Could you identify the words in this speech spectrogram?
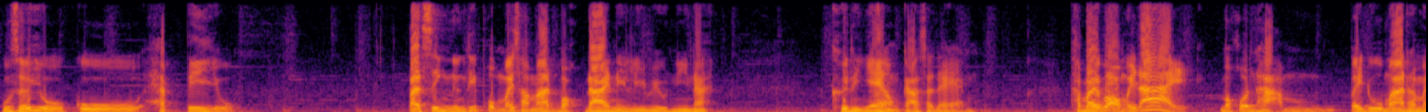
กูซื้ออยู่กูแฮปปี้อยู่ แต่สิ่งหนึ่งที่ผมไม่สามารถบอกได้ในรีวิวนี้นะ คือในแง่ของการแสดงทำไมบอกไม่ได้บางคนถามไปดูมาทำไม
